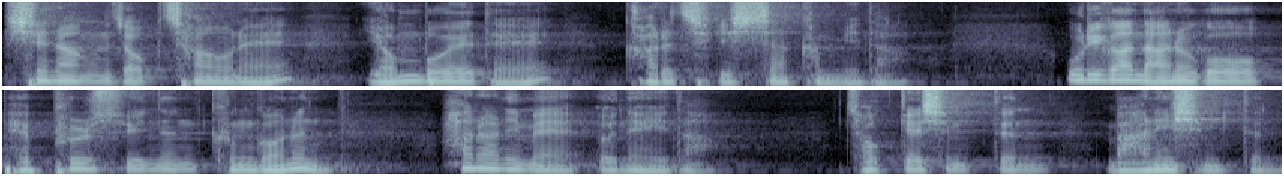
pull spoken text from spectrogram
신앙적 차원의 연보에 대해 가르치기 시작합니다. 우리가 나누고 베풀 수 있는 근거는 하나님의 은혜이다. 적게 심든 많이 심든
